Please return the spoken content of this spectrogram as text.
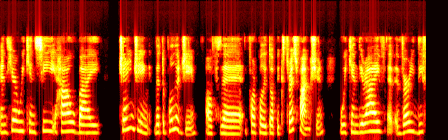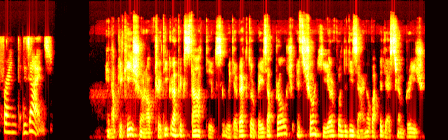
and here we can see how by changing the topology of the four polytopic stress function, we can derive very different designs. An application of 3D graphic statics with a vector-based approach is shown here for the design of a pedestrian bridge.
